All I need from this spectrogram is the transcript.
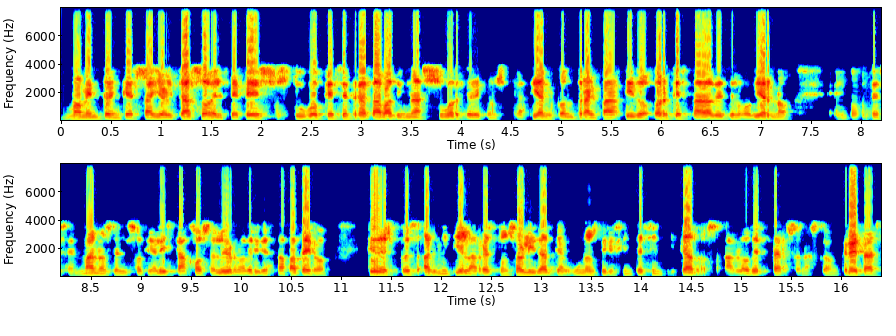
momento en que estalló el caso, el PP sostuvo que se trataba de una suerte de conspiración contra el partido orquestada desde el gobierno, entonces en manos del socialista José Luis Rodríguez Zapatero, que después admitió la responsabilidad de algunos dirigentes implicados. Habló de personas concretas,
